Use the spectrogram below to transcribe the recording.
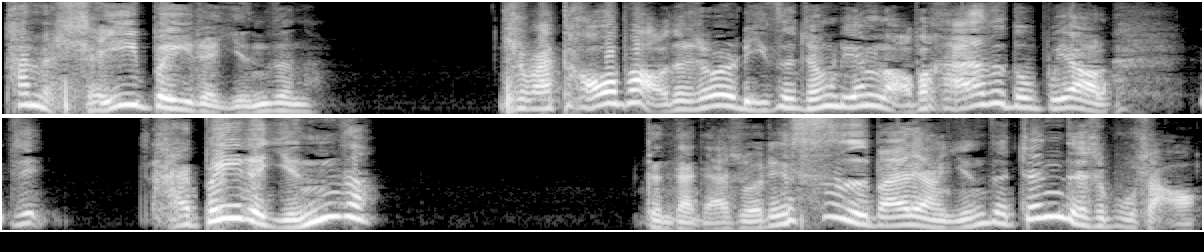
他们谁背着银子呢？是吧？逃跑的时候，李自成连老婆孩子都不要了，这还背着银子。跟大家说，这四百两银子真的是不少，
